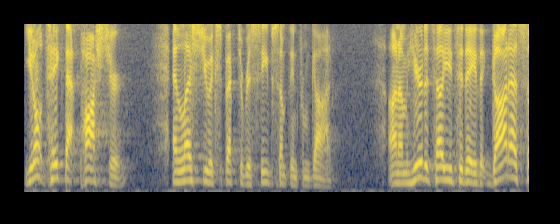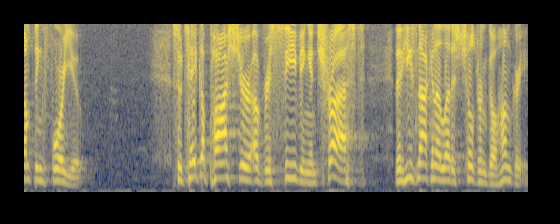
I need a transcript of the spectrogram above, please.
You don't take that posture unless you expect to receive something from God. And I'm here to tell you today that God has something for you. So take a posture of receiving and trust that He's not going to let His children go hungry.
